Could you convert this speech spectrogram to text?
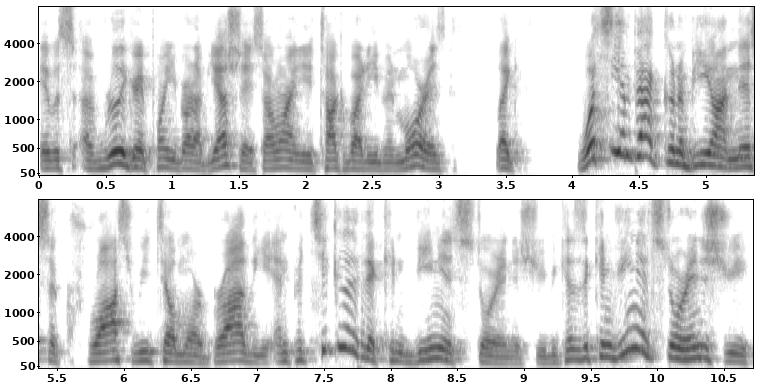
it was a really great point you brought up yesterday. So I wanted you to talk about it even more. Is like, what's the impact going to be on this across retail more broadly, and particularly the convenience store industry? Because the convenience store industry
